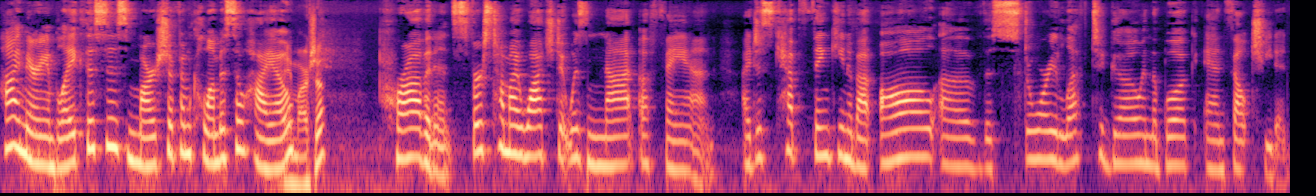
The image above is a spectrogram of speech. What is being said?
Hi, Mary and Blake. This is Marcia from Columbus, Ohio. Hey, Marcia. Providence. First time I watched it was not a fan. I just kept thinking about all of the story left to go in the book and felt cheated.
